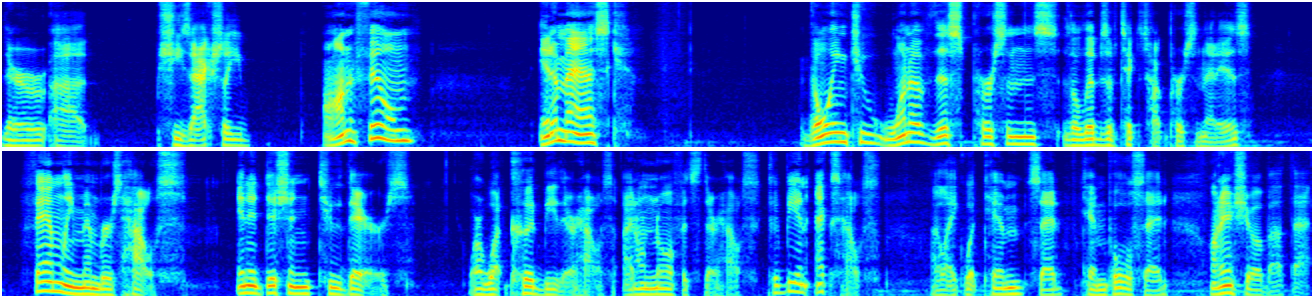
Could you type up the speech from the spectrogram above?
There, uh, she's actually on film in a mask going to one of this person's, the libs of TikTok person that is, family member's house in addition to theirs or what could be their house. I don't know if it's their house. Could be an ex house. I like what Tim said, Tim Pool said on his show about that.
